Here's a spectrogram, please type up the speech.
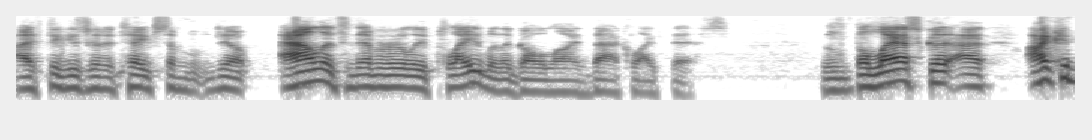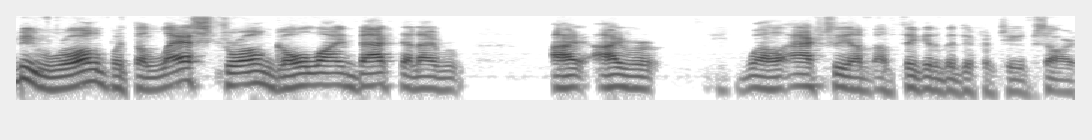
I think he's going to take some. You know, Allen's never really played with a goal line back like this. The, the last good, I, I could be wrong, but the last strong goal line back that I, I, I, well, actually, I'm, I'm thinking of a different team. Sorry,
